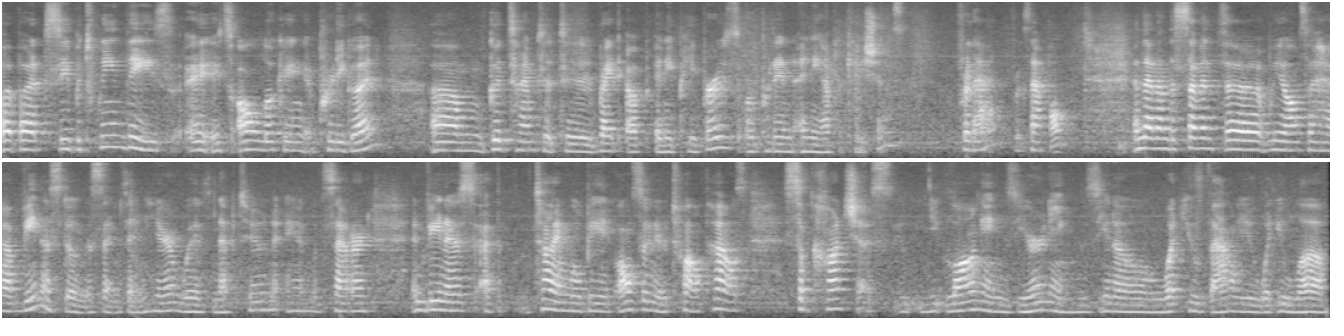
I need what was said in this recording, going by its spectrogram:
But, but see, between these, it's all looking pretty good. Um, good time to, to write up any papers or put in any applications for that, for example. And then on the 7th, uh, we also have Venus doing the same thing here with Neptune and with Saturn. And Venus at the time will be also in your 12th house, subconscious longings, yearnings, you know, what you value, what you love,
